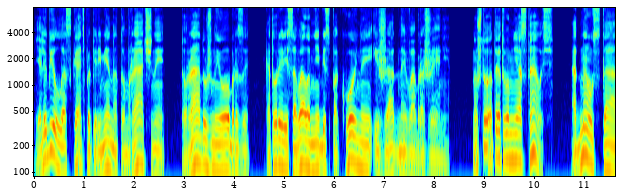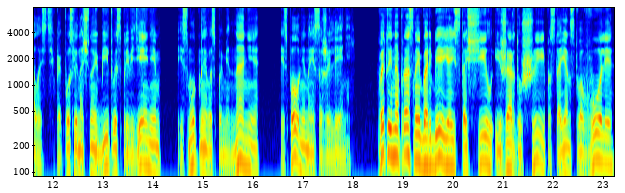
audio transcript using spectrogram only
Я любил ласкать попеременно то мрачные, то радужные образы, которые рисовало мне беспокойное и жадное воображение. Но что от этого мне осталось? Одна усталость, как после ночной битвы с привидением, и смутные воспоминания, исполненные сожалений. В этой напрасной борьбе я истощил и жар души, и постоянство воли,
